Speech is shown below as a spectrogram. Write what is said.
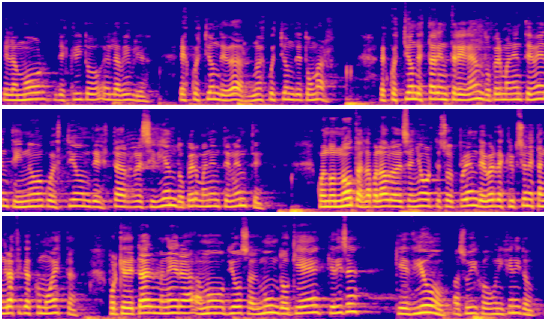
el amor descrito en la Biblia es cuestión de dar, no es cuestión de tomar. Es cuestión de estar entregando permanentemente y no cuestión de estar recibiendo permanentemente. Cuando notas la palabra del Señor, te sorprende ver descripciones tan gráficas como esta, porque de tal manera amó Dios al mundo que, ¿qué dice? Que dio a su Hijo unigénito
